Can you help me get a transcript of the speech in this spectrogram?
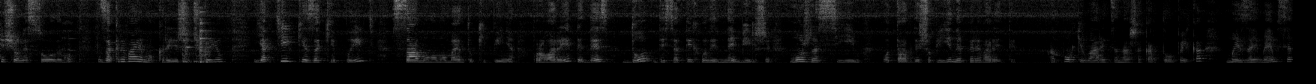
Поки що не солимо. Закриваємо кришечкою. Як тільки закипить, з самого моменту кипіння проварити десь до 10 хвилин, не більше. Можна 7, отак десь, щоб її не переварити. А поки вариться наша картопелька, ми займемося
